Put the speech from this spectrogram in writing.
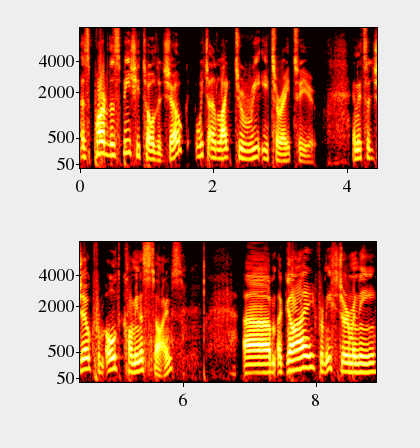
as part of the speech, he told a joke, which I'd like to reiterate to you. And it's a joke from old communist times. Um, a guy from East Germany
